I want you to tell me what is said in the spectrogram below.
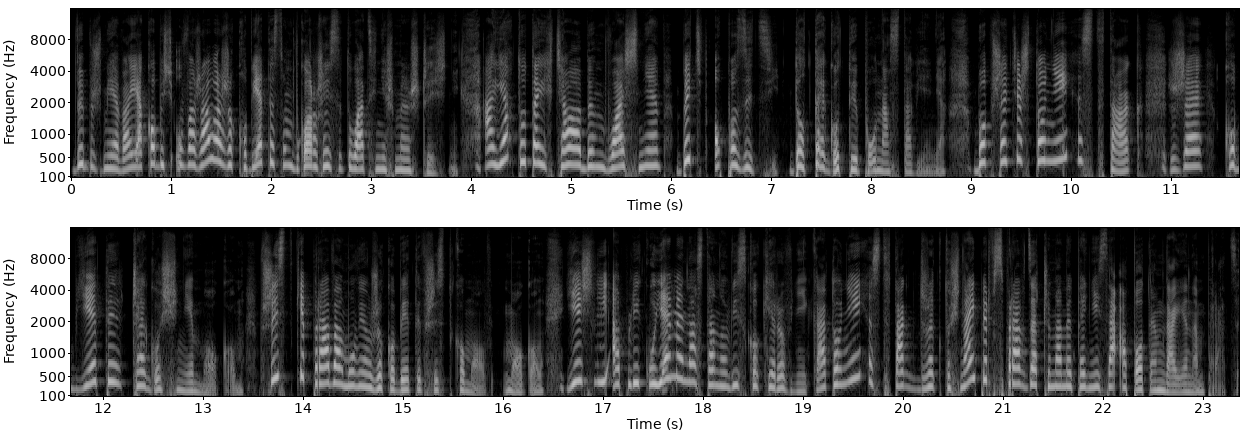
wybrzmiewa, jakobyś uważała, że kobiety są w gorszej sytuacji niż mężczyźni. A ja tutaj chciałabym właśnie być w opozycji do tego typu nastawienia. Bo przecież to nie jest tak, że kobiety czegoś nie mogą. Wszystkie prawa mówią, że kobiety wszystko mo- mogą. Jeśli aplikujemy na stanowisko kierownika, to nie jest tak, że ktoś najpierw sprawdza, czy mamy penisa, a potem daje nam pracę.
